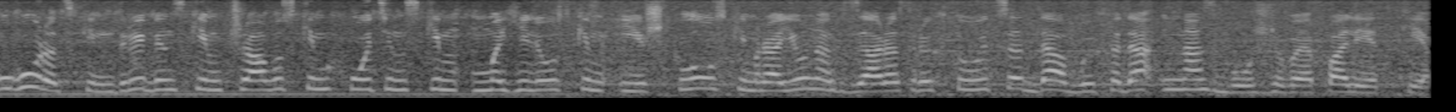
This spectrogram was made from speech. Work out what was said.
У горадскім, дрыбінскім, чавускім, хоцінскім, магілёўскім і шклоўскім раёнах зараз рыхтуюцца да выхада на збожжавыя палеткі.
